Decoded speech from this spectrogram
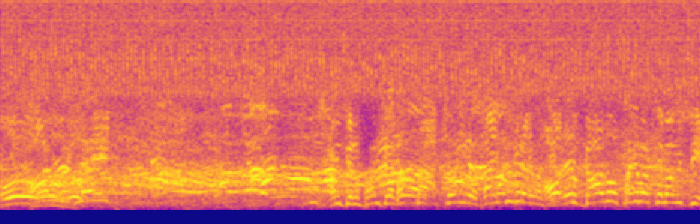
おお左。チャンピオンのパンチが当たった。距離が詰まってきてますよね。おっとガードを下げます山口。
